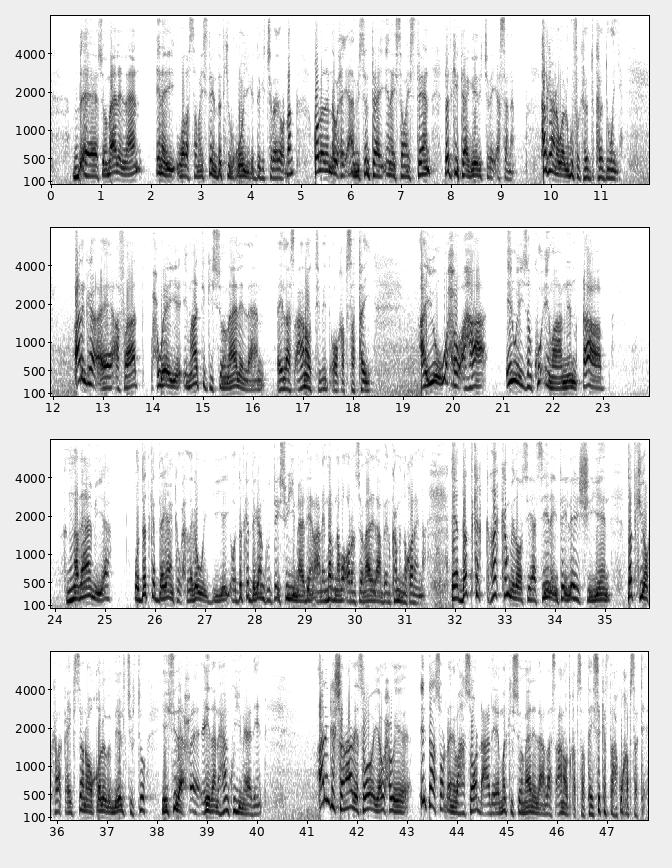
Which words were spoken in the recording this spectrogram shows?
somalilan inay wada samaysteen dadkii waqooyiga degi jiray oo dhan. Qoladana waxay aaminsan tahay inay samaysteen dadkii taageeri jiray asana halkaana waa lagu kala duwan yahay. Arrinka afraad waxa weeye imaatinkii somalilan ay laascaanood timid oo qabsatay ayuu wuxuu ahaa inaysan ku imaanin qaab nadaamiya oo dadka degaanka wax laga weydiiyey oo dadka degaanku intay isu yimaadeen aanay marnaba oran somalilan baynu ka mid noqonaynaa. Ee dadka rag ka mid oo siyaasiyiina intay la heshiiyeen dadkii oo kala qaybsan oo qoloba meel jirto yay sidaa ciidan ahaan ku yimaadeen. Arrinka shanaad ee sababaya waxa weeye intaasoo dhaniba ha soo dhacdee markii somalilan laascanood qabsatay si kasta ha ku qabsatee.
